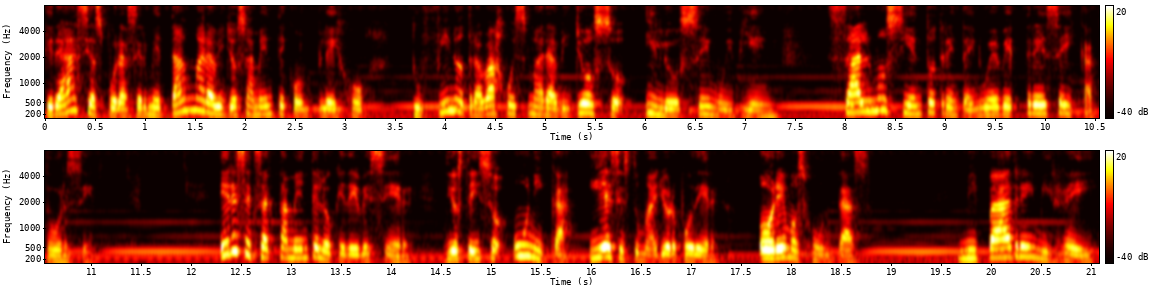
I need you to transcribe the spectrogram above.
Gracias por hacerme tan maravillosamente complejo. Tu fino trabajo es maravilloso y lo sé muy bien. Salmos 139, 13 y 14. Eres exactamente lo que debes ser. Dios te hizo única y ese es tu mayor poder. Oremos juntas. Mi Padre y mi Rey,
